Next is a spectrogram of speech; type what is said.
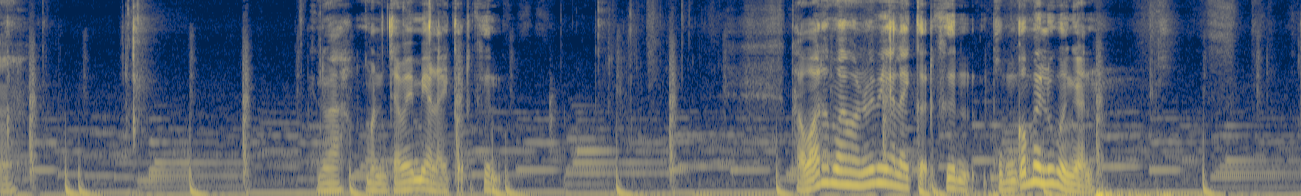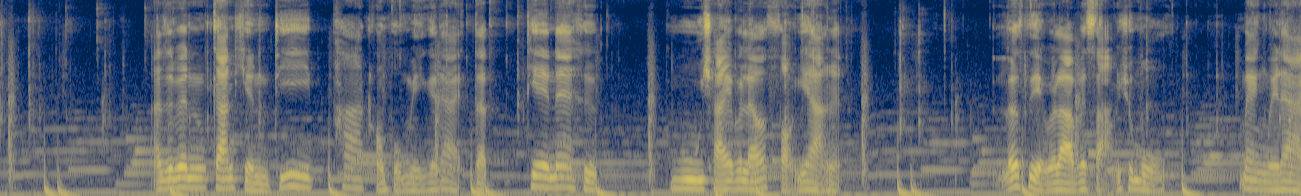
อะเห็นปะมันจะไม่มีอะไรเกิดขึ้น แต่ว่าทำไมมันไม่มีอะไรเกิดขึ้น ผมก็ไม่รู้เหมือนกัน อาจจะเป็นการเขียนที่พลาดของผมเองก็ได้ แต่ที่แน่ๆคือวูใช้ไปแล้ว 2 อย่างเนี่ยแล้วเสียเวลาไป 3 ชั่วโมง แม่งไม่ได้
